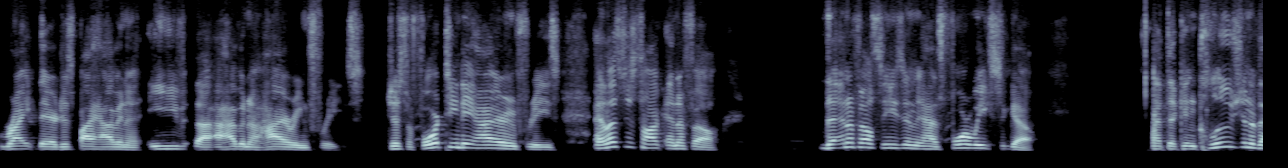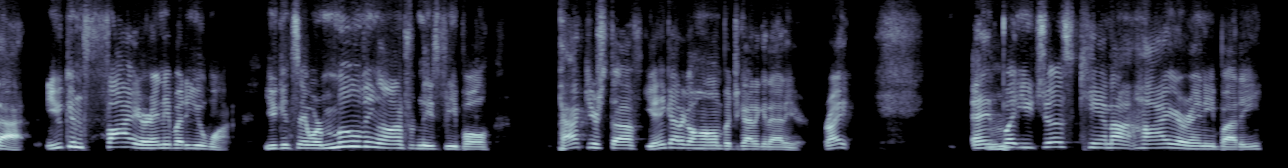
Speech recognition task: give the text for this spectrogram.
right there just by having a even uh, having a hiring freeze just a 14 day hiring freeze. And let's just talk nfl the nfl season has four weeks to go. At the conclusion of that you can fire anybody you want. You can say we're moving on from these people. Pack your stuff. You ain't got to go home but you got to get out of here. Right? And mm-hmm. but you just cannot hire anybody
